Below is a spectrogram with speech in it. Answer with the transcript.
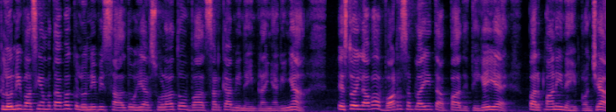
ਕਲੋਨੀ ਵਾਸੀਆਂ ਮੁਤਾਬਕ ਕਲੋਨੀ ਵਿੱਚ ਸਾਲ 2016 ਤੋਂ ਬਾਅਦ ਸੜਕਾਂ ਵੀ ਨਹੀਂ ਬਣਾਈਆਂ ਗਈਆਂ। ਇਸ ਤੋਂ ਇਲਾਵਾ ਵਾਟਰ ਸਪਲਾਈ ਤਾਂ ਪਾ ਦਿੱਤੀ ਗਈ ਹੈ, ਪਰ ਪਾਣੀ ਨਹੀਂ ਪਹੁੰਚਿਆ।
